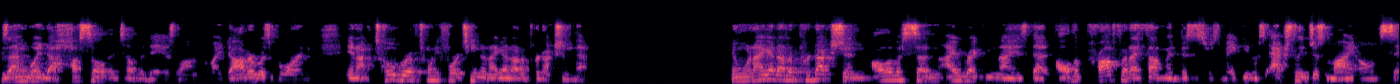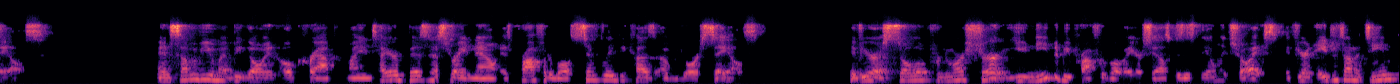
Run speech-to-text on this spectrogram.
because I'm going to hustle until the day is long. My daughter was born in October of 2014, and I got out of production then. And when I got out of production, all of a sudden I recognized that all the profit I thought my business was making was actually just my own sales. And some of you might be going, oh crap, my entire business right now is profitable simply because of your sales. If you're a solopreneur, sure, you need to be profitable by your sales because it's the only choice. If you're an agent on a team,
